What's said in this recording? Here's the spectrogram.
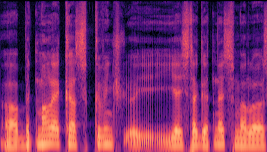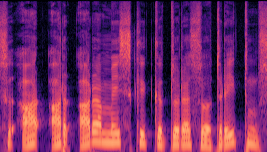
bet man liekas, ka viņš, ja es tagad nesamelojos, ar, ar, aramiski, ka tur esot ritms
